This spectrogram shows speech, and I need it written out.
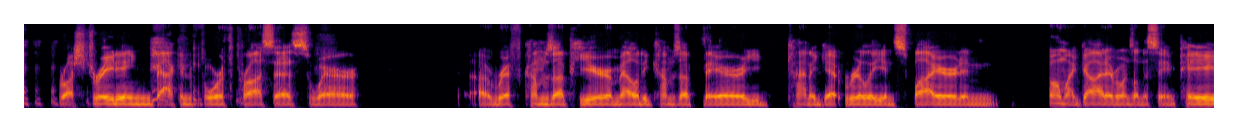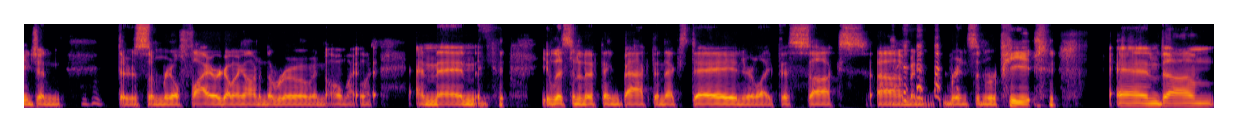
frustrating back and forth process where a riff comes up here, a melody comes up there. You kind of get really inspired and oh my god everyone's on the same page and Mhm. there's some real fire going on in the room and oh my and then you listen to the thing back the next day and you're like this sucks um, and rinse and repeat and um,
